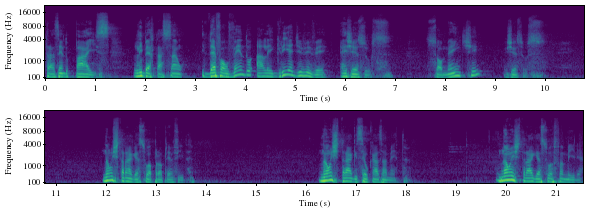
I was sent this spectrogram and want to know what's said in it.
trazendo paz, libertação e devolvendo a alegria de viver é Jesus. Somente Jesus. Não estrague a sua própria vida. Não estrague seu casamento. Não estrague a sua família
